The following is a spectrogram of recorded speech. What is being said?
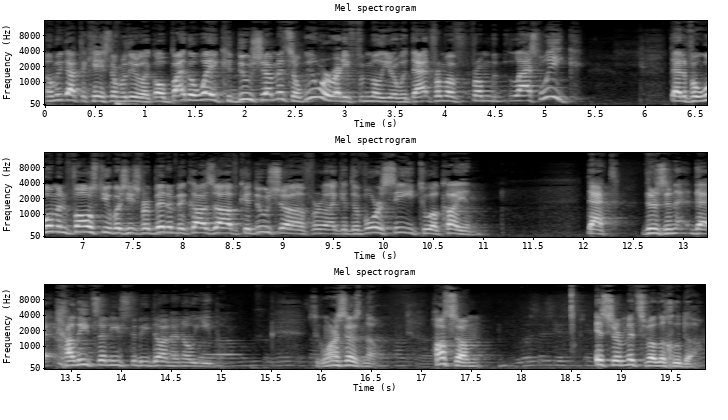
and we got the case number three, like, oh, by the way, Kedusha Mitzvah, we were already familiar with that from a, from last week. That if a woman falls to you, but she's forbidden because of Kedusha for like a divorcee to a Kayan, that there's an, that Chalitza needs to be done and no Yiba. So Gemara says no. Hasam, Isser Mitzvah Lechuda.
